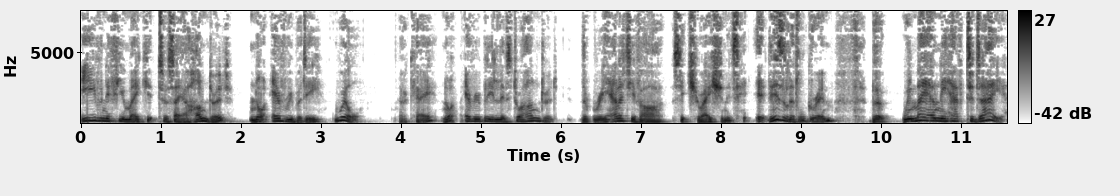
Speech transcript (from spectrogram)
even if you make it to say 100, not everybody will. Okay? Not everybody lives to 100. The reality of our situation is, it is a little grim, but we may only have today.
